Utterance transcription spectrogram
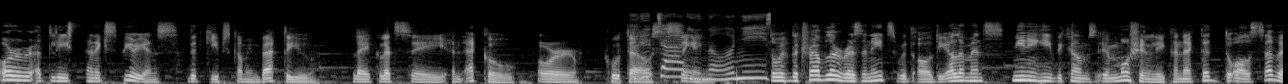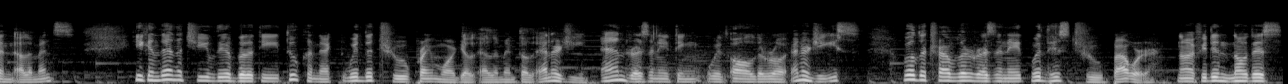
or at least an experience that keeps coming back to you. Like let's say an echo or Hu singing. So if the traveler resonates with all the elements, meaning he becomes emotionally connected to all seven elements, he can then achieve the ability to connect with the true primordial elemental energy. And resonating with all the raw energies, will the traveler resonate with his true power. Now if you didn't know this,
